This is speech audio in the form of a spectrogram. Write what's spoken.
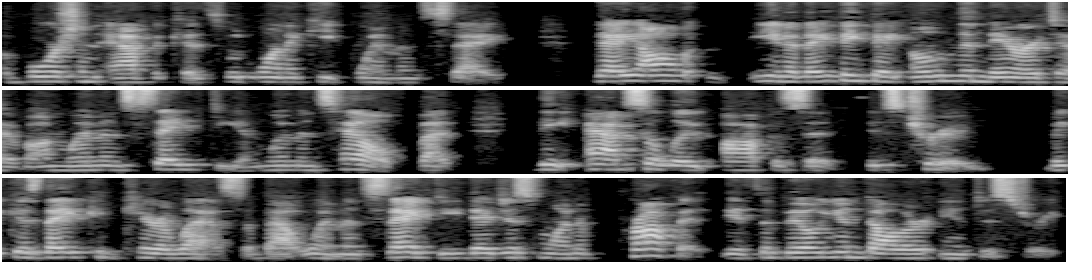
abortion advocates would want to keep women safe they all, you know, they think they own the narrative on women's safety and women's health, but the absolute opposite is true because they could care less about women's safety. They just want to profit. It's a billion dollar industry.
